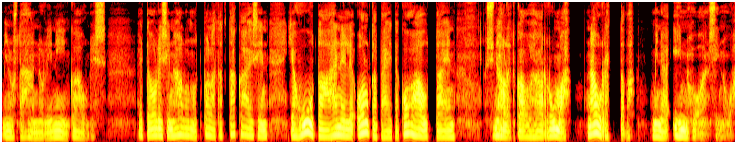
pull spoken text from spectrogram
Minusta hän oli niin kaunis, että olisin halunnut palata takaisin ja huutaa hänelle olkapäitä kohauttaen, sinä olet kauhean ruma, naurettava, minä inhoan sinua.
